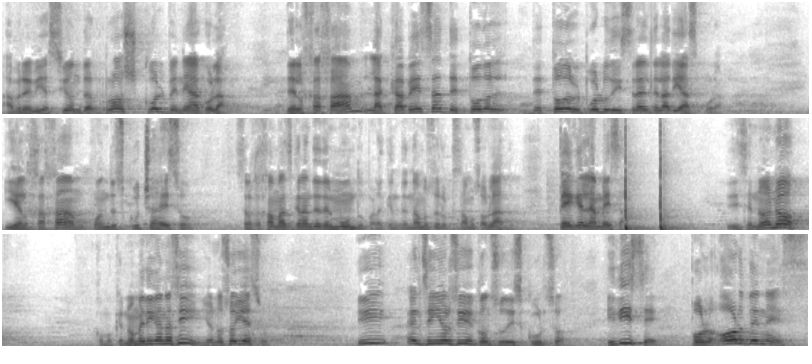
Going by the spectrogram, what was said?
abreviación de Rosh Kol Beneagola, del Jajam, la cabeza de todo, el, de todo el pueblo de Israel de la diáspora. Y el Jajam, cuando escucha eso, es el jajá más grande del mundo, para que entendamos de lo que estamos hablando. Pega en la mesa. Y dice, no, no, como que no me digan así, yo no soy eso. Y el Señor sigue con su discurso y dice, por órdenes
